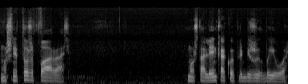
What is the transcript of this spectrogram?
Может мне тоже поорать? Может олень какой прибежит боевой?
